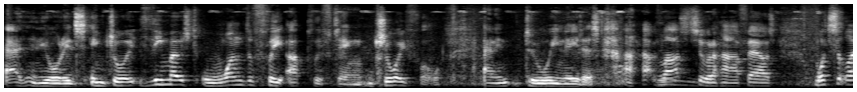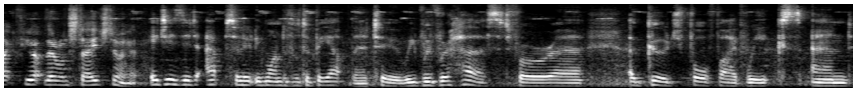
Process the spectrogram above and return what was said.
as in the audience, enjoyed the most wonderfully uplifting, joyful, and in, do we need it? Uh, last two and a half hours. What's it like for you up there on stage doing it? It is it absolutely wonderful to be up there too. We've, we've rehearsed for uh, a good four or five weeks, and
